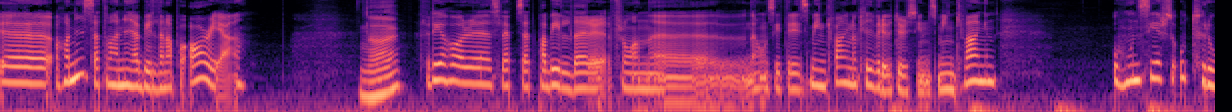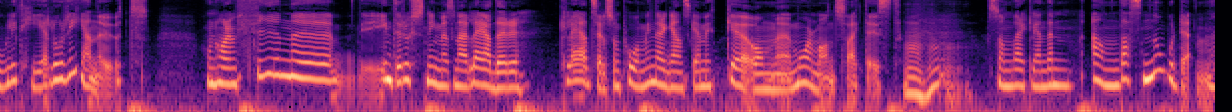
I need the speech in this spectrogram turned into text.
eh, har ni sett de här nya bilderna på Aria? Nej, För det har eh, släppts ett par bilder från eh, när hon sitter i sminkvagn och kliver ut ur sin sminkvagn. Och hon ser så otroligt hel och ren ut. Hon har en fin, eh, inte rustning men sån här läderklädsel som påminner ganska mycket om eh, Mormonts faktiskt. Mhm. Som verkligen den andas Norden.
